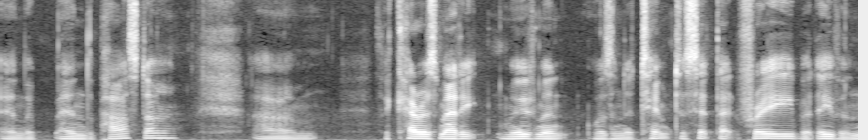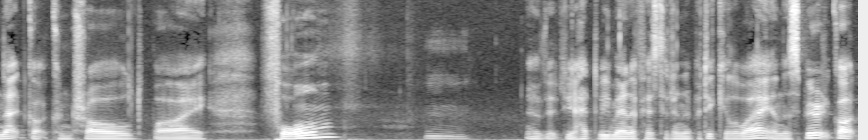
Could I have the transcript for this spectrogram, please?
and the and the pastor. Um, the charismatic movement was an attempt to set that free, but even that got controlled by form. Mm. You know, that you had to be manifested in a particular way, and the spirit got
